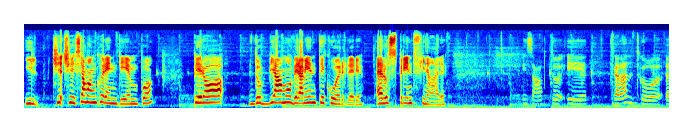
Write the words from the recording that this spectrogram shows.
il... ci, ci siamo ancora in tempo, però dobbiamo veramente correre, è lo sprint finale. Esatto, e tra l'altro, eh,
